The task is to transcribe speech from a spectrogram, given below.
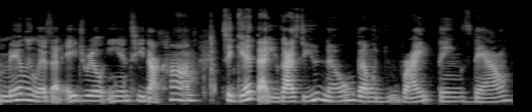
mailing list at adrielent.com to get that, you guys. Do you know that when you write things down,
